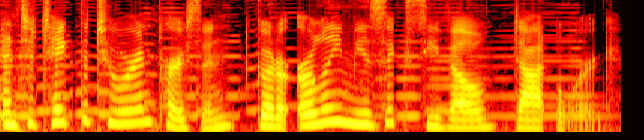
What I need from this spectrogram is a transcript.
And to take the tour in person, go to earlymusicseville.org.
